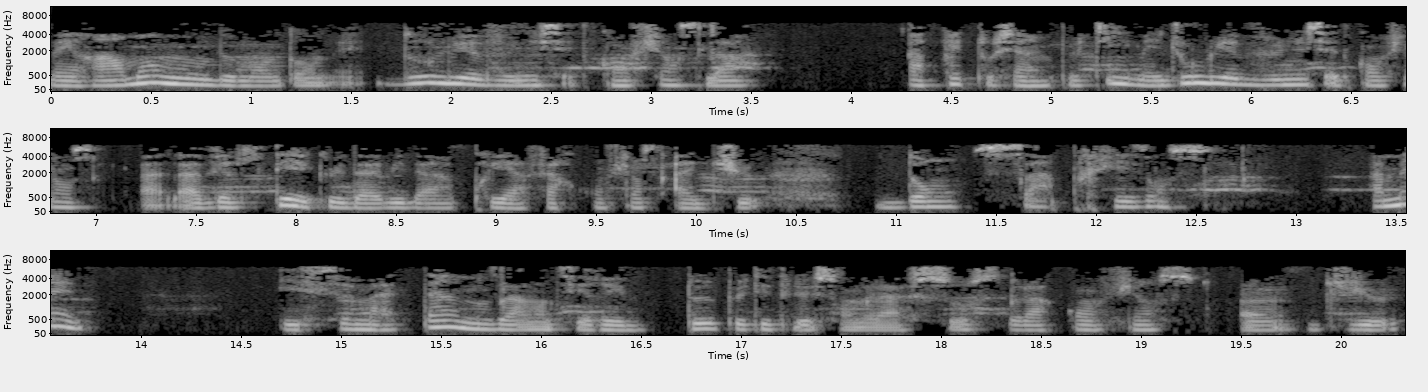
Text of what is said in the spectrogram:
Mais rarement nous nous demandons, mais d'où lui est venue cette confiance-là? Après tout, c'est un petit, mais d'où lui est venue cette confiance? La vérité est que David a appris à faire confiance à Dieu dans sa présence. Amen. Et ce matin, nous allons tirer deux petites leçons de la source de la confiance en Dieu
